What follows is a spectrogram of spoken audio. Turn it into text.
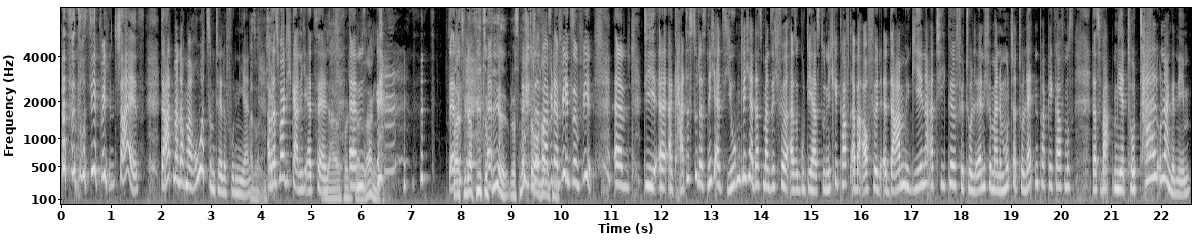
Das interessiert mich ein Scheiß. Da hat man doch mal Ruhe zum Telefonieren. Also ich- Aber das wollte ich gar nicht erzählen. Ja, das wollte ich Ähm, gerade sagen. das War jetzt wieder viel zu viel. Das musst du auch das war wieder nicht. viel zu viel. Ähm, die, äh, hattest du das nicht als Jugendlicher, dass man sich für, also gut, die hast du nicht gekauft, aber auch für äh, Damenhygieneartikel, für Toil- wenn ich für meine Mutter Toilettenpapier kaufen muss, das war mir total unangenehm.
